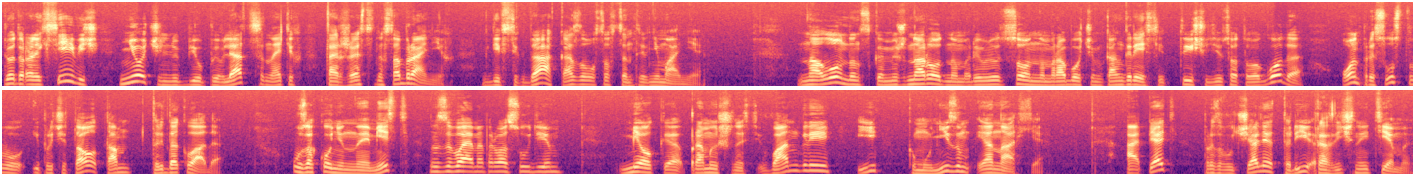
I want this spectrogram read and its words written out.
Петр Алексеевич не очень любил появляться на этих торжественных собраниях, где всегда оказывался в центре внимания. На Лондонском международном революционном рабочем конгрессе 1900 года он присутствовал и прочитал там три доклада. «Узаконенная месть», называемая правосудием, «Мелкая промышленность в Англии» и «Коммунизм и анархия». Опять прозвучали три различные темы.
